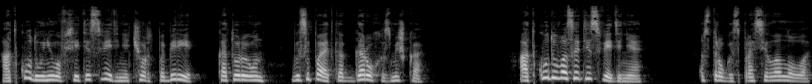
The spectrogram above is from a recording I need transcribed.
Откуда у него все эти сведения, черт побери, которые он высыпает, как горох из мешка? «Откуда у вас эти сведения?» — строго спросила Лола.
